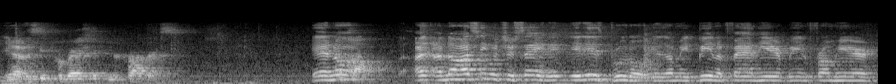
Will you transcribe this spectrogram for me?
You know, to see progression and the progress. Yeah, no, I, I know. I see what you're saying. It, it is brutal. I mean, being a fan here, being from here,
